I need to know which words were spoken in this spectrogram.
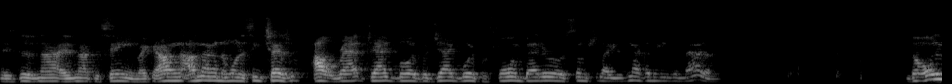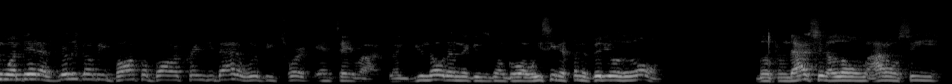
It's just not. It's not the same. Like I'm, I'm not gonna want to see Chess out rap Jack Boy, but Jack Boy perform better or some shit like. It's not gonna even matter. The only one there that's really gonna be bar for bar crazy battle would be Twork and Tay Roc. Like you know them niggas is gonna go out. We seen it from the videos alone. But from that shit alone, I don't see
